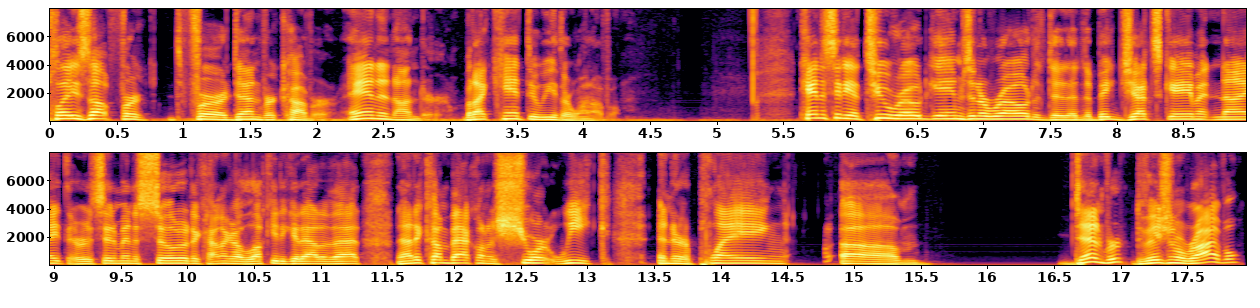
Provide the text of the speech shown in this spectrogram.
plays up for for a Denver cover and an under, but I can't do either one of them. Kansas City had two road games in a row. The, the big Jets game at night. They were in Minnesota. They kind of got lucky to get out of that. Now they come back on a short week and they're playing um, Denver, divisional rival.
